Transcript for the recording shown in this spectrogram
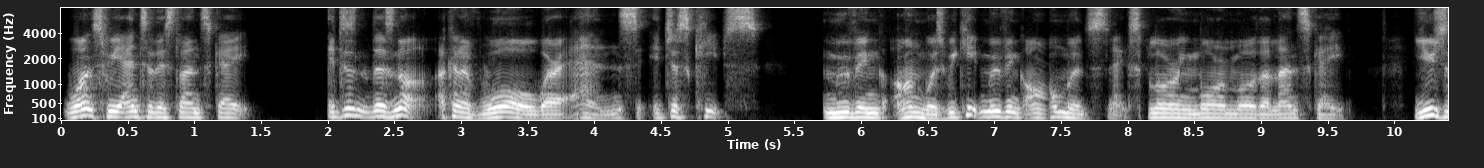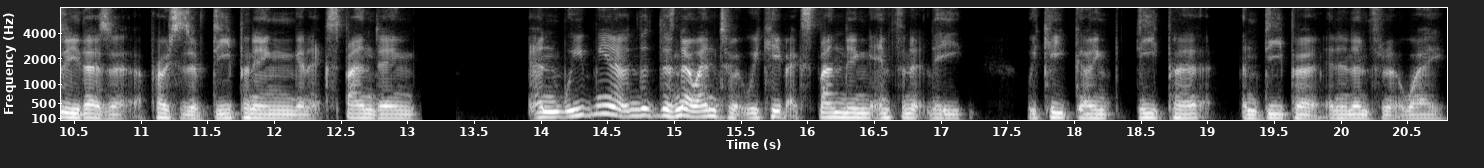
once we enter this landscape, it doesn't there's not a kind of wall where it ends. It just keeps moving onwards. We keep moving onwards exploring more and more the landscape. Usually there's a, a process of deepening and expanding. And we you know there's no end to it. We keep expanding infinitely. We keep going deeper and deeper in an infinite way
